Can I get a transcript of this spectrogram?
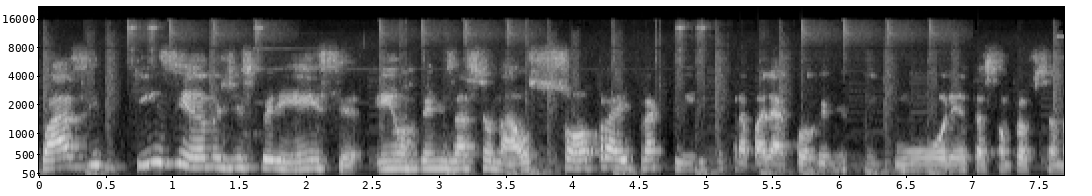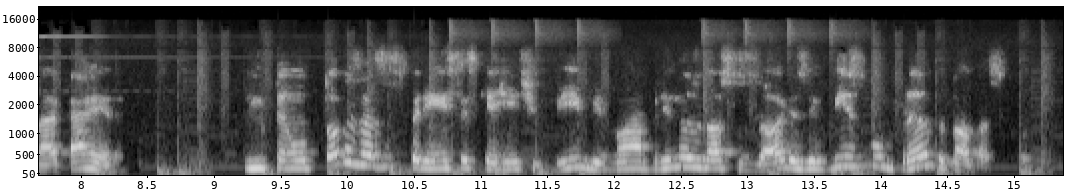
quase 15 anos de experiência em organizacional só para ir para a clínica trabalhar com, com orientação profissional e carreira. Então, todas as experiências que a gente vive vão abrindo os nossos olhos e vislumbrando novas coisas.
